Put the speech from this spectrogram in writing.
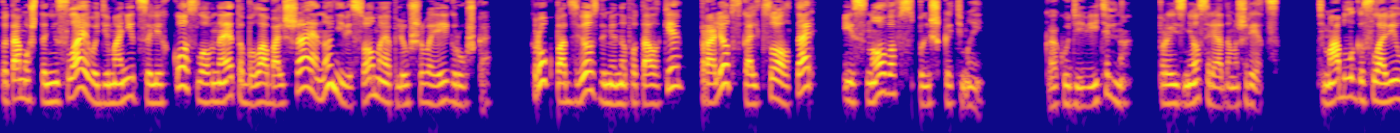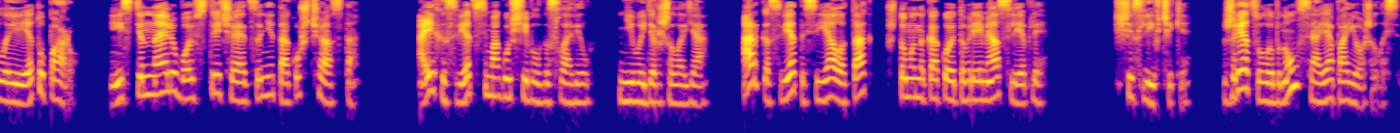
потому что несла его демоница легко, словно это была большая, но невесомая плюшевая игрушка. Круг под звездами на потолке, пролет в кольцо алтарь и снова вспышка тьмы. «Как удивительно», — произнес рядом жрец. Тьма благословила и эту пару. Истинная любовь встречается не так уж часто. А их и свет всемогущий благословил, не выдержала я. Арка света сияла так, что мы на какое-то время ослепли. Счастливчики. Жрец улыбнулся, а я поежилась.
